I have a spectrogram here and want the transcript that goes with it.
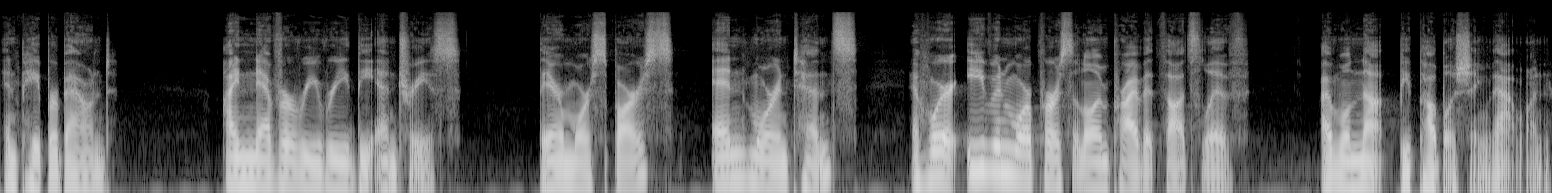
and paper bound. I never reread the entries. They are more sparse and more intense, and where even more personal and private thoughts live. I will not be publishing that one.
